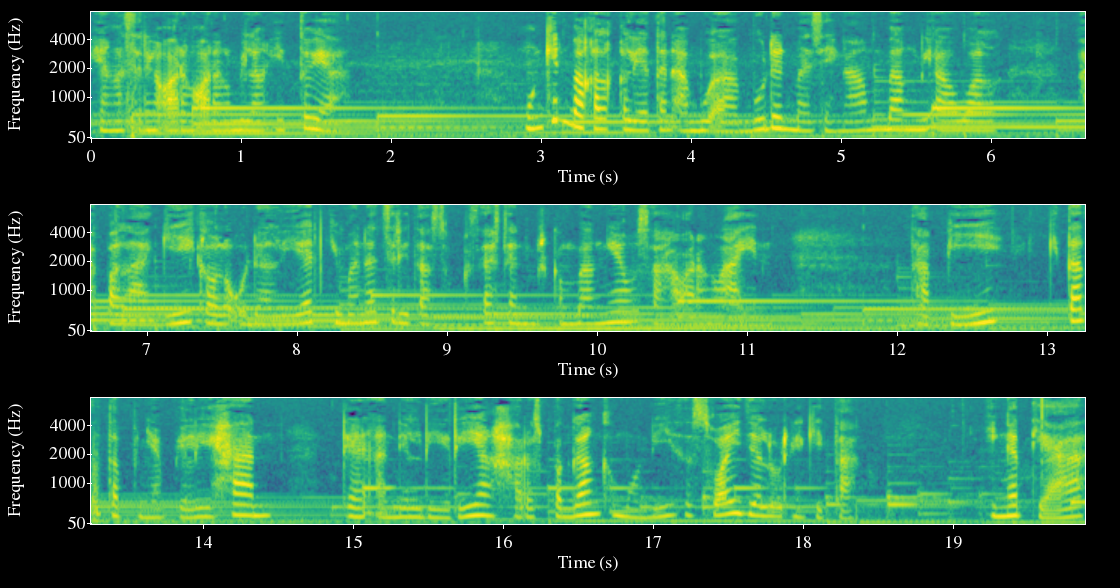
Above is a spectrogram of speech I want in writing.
yang sering orang-orang bilang itu ya. Mungkin bakal kelihatan abu-abu dan masih ngambang di awal, apalagi kalau udah lihat gimana cerita sukses dan berkembangnya usaha orang lain. Tapi kita tetap punya pilihan dan andil diri yang harus pegang kemudi sesuai jalurnya kita. Ingat ya,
